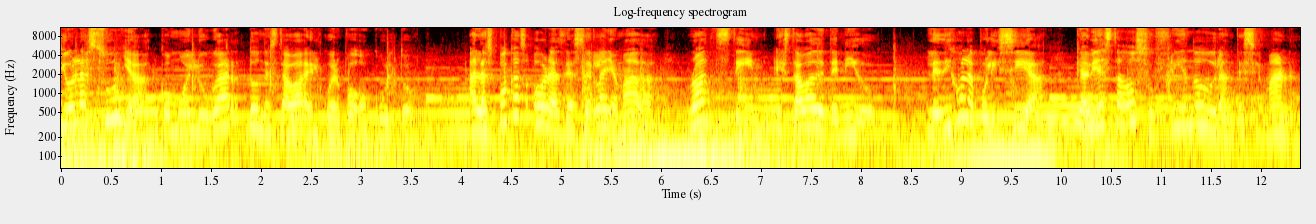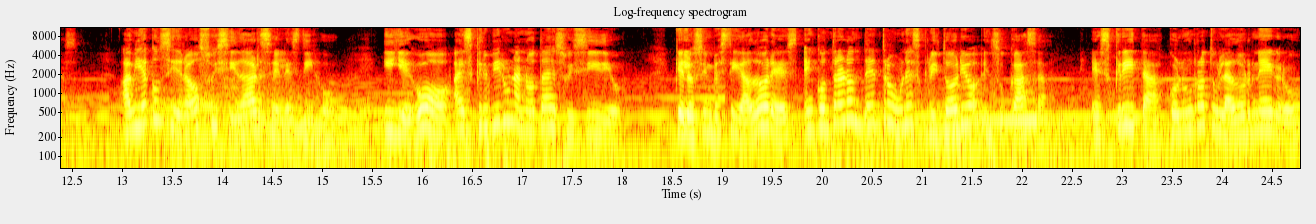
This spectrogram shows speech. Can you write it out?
dio la suya como el lugar donde estaba el cuerpo oculto. A las pocas horas de hacer la llamada, Rothstein estaba detenido. Le dijo la policía que había estado sufriendo durante semanas había considerado suicidarse, les dijo, y llegó a escribir una nota de suicidio, que los investigadores encontraron dentro de un escritorio en su casa. Escrita con un rotulador negro,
